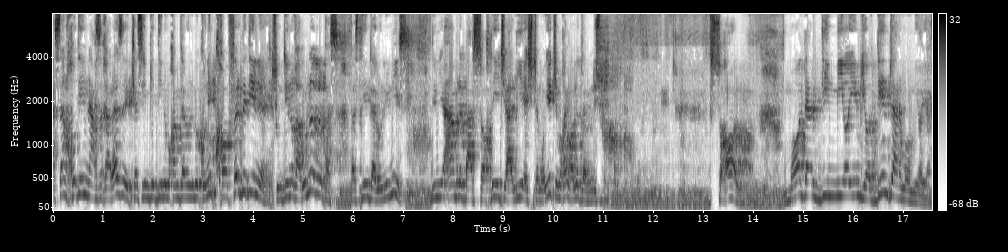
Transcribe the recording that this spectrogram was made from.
اصلا خود این نقض غرضه کسی میگه دین رو می‌خوایم درونی بکنیم کافر به دینه چون دین رو قبول نداره. پس پس دین درونی نیست. دین یه امر برساخته جعلی اجتماعی که می‌خوایم حالا درونیش بکنیم. سوال ما در دین میاییم یا دین در ما میآید؟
